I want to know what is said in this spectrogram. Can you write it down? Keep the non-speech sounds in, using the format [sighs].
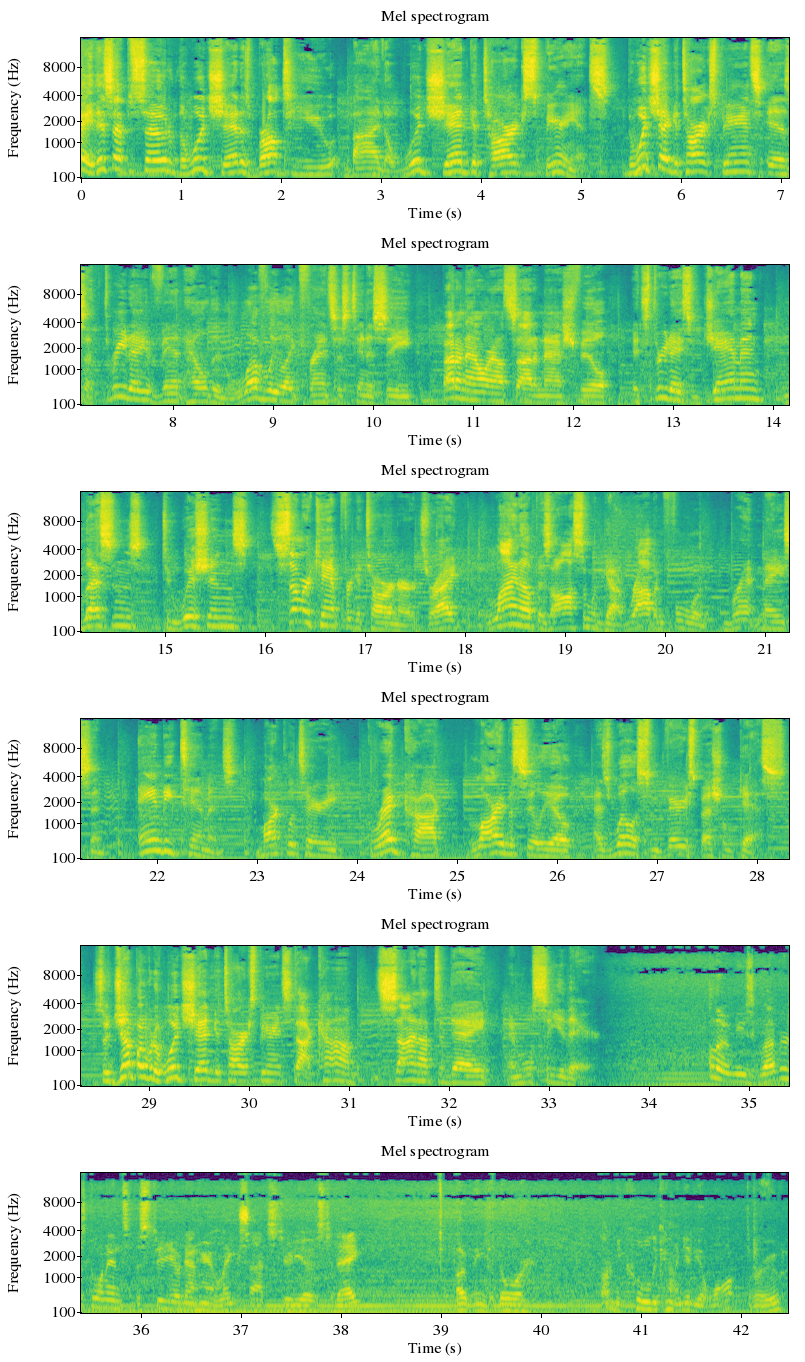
Okay, this episode of The Woodshed is brought to you by the Woodshed Guitar Experience. The Woodshed Guitar Experience is a three day event held in lovely Lake Francis, Tennessee, about an hour outside of Nashville. It's three days of jamming, lessons, tuitions, summer camp for guitar nerds, right? Lineup is awesome. We've got Robben Ford, Brent Mason, Andy Timmons, Mark Lettieri, Greg Koch, Lari Basilio, as well as some very special guests. So jump over to woodshedguitarexperience.com and sign up today, and we'll see you there. Hello, music lovers. Going into the studio down here at Lakeside Studios today. Opening the door. Thought it'd be cool to kind of give you a walkthrough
